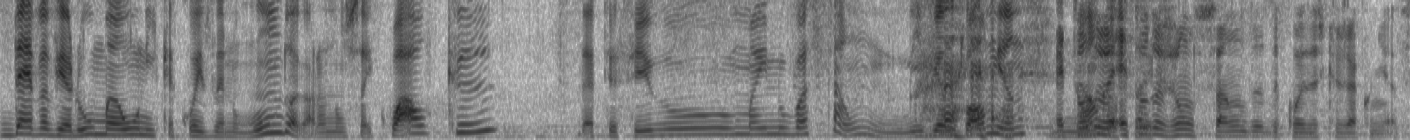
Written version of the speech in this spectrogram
deve haver uma única coisa no mundo, agora não sei qual, que deve ter sido uma inovação, eventualmente. É não? tudo, é consegue. tudo junção de, de coisas que já conheces.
